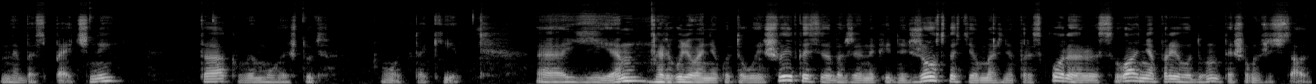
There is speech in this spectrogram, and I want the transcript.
небезпечний. Так, вимоги ж тут от такі. Е, Є регулювання кутової швидкості, зображення необхідної жорсткості, обмеження прискорення, рисування приводу, ну те, що ми вже читали.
